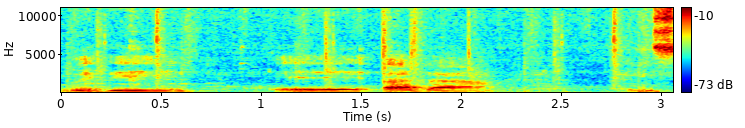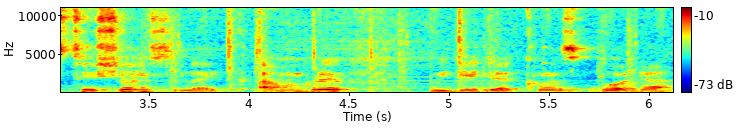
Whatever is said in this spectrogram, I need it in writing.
with the uh, other institutions like AMREF. We did a cross-border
